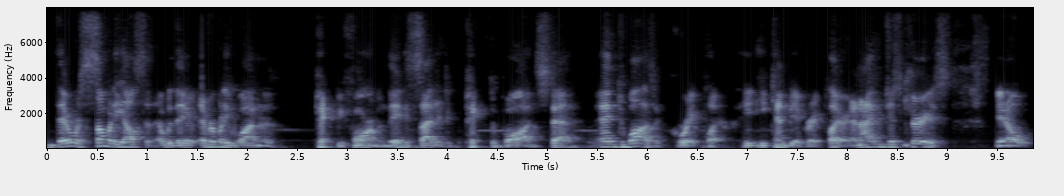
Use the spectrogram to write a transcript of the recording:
there was somebody else that they, everybody wanted to pick before him, and they decided to pick Dubois instead. And Dubois is a great player. He, he can be a great player. And I'm just curious, you know,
